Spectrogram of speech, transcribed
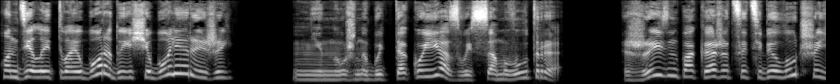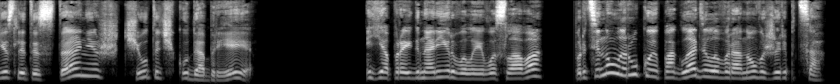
Он делает твою бороду еще более рыжей». «Не нужно быть такой язвой с самого утра. Жизнь покажется тебе лучше, если ты станешь чуточку добрее». Я проигнорировала его слова, протянула руку и погладила вороного жеребца.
